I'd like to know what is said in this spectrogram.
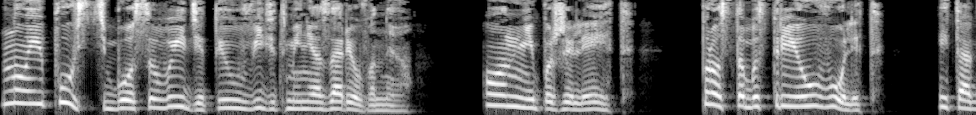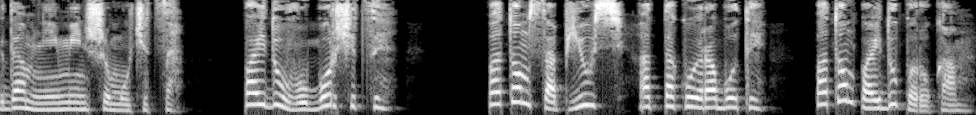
Ну и пусть босс выйдет и увидит меня зареванную. Он не пожалеет. Просто быстрее уволит. И тогда мне меньше мучиться. Пойду в уборщицы, потом сопьюсь от такой работы, потом пойду по рукам.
